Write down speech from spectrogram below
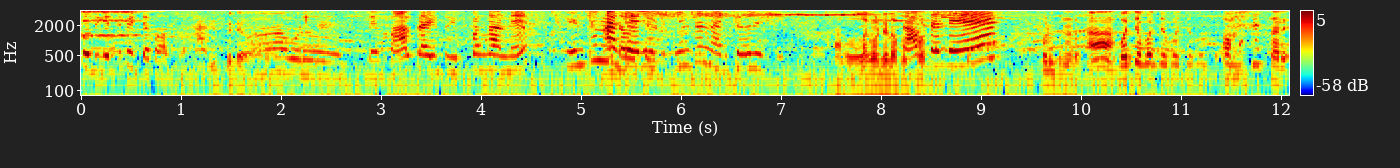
కొద్దిగా ఎత్తి పెట్టా పాపం. తీసి పెట్టావా? నేను పాల ప్యాకెట్ ఇప్పంగానే చల్లగా ఉండే లోపల పడు- తల్లి పడుకున్నాడు. ఆ, బొజ్జ బొజ్జ బొజ్జ బొజ్జ. అమ్మ సరే.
